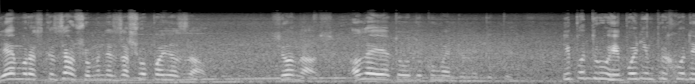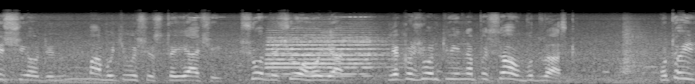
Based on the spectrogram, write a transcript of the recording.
я йому розказав, що мене за що пов'язав. Всього на все. Але я того документу не підписую. І по-друге, потім приходить ще один, мабуть, лише стоячий. Що до чого, як? Я кажу, он твій написав, будь ласка. Ото й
